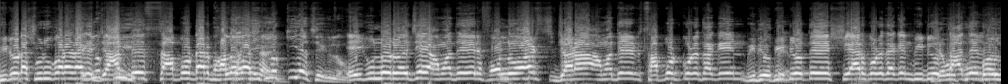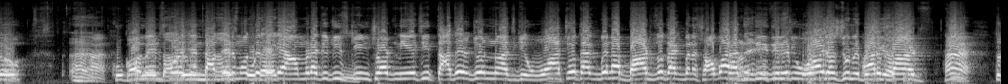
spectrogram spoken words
ভিডিওটা শুরু করার আগে যাদের সাপোর্ট আর ভালোবাসা এগুলো কি আছে এগুলো? এইগুলো রয়েছে আমাদের ফলোয়ার্স যারা আমাদের সাপোর্ট করে থাকেন ভিডিওতে। ভিডিওতে শেয়ার করে থাকেন ভিডিও তাদের হ্যাঁ, হ্যাঁ, করেছেন তাদের মধ্যে থেকে। আমরা কিছু স্ক্রিনশট নিয়েছি তাদের জন্য আজকে। ওয়াচও থাকবে না বার্ডসও থাকবে না সবার হাতে মানে দিয়ে দিয়েছি 50 ওয়াচ আর বার্ডস হ্যাঁ তো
